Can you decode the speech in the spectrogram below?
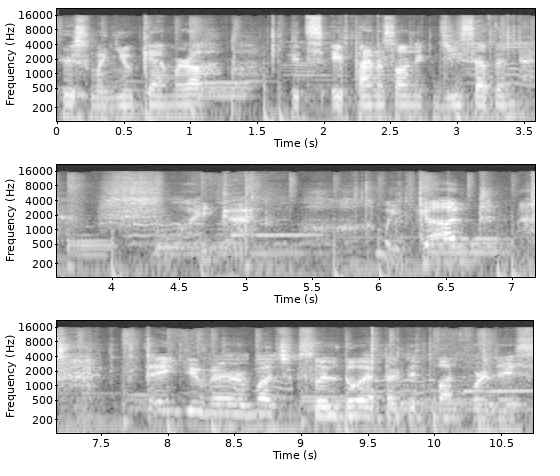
Here's my new camera. It's a Panasonic G7. Oh my god. Oh my god. Thank you very much, sweldo Entertainment for this.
